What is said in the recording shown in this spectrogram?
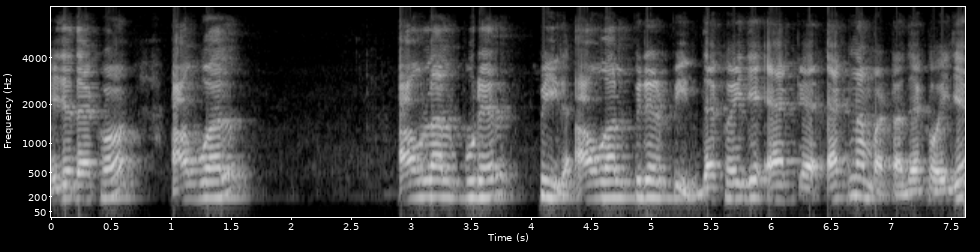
এই যে দেখো, আউয়াল, আউলালপুরের পীর, আউয়ালপুরের পীর। দেখো এই যে এক এক নাম্বারটা। দেখো এই যে,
